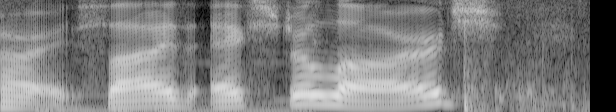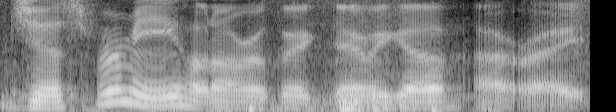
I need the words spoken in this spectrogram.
All right, size extra large, just for me. Hold on real quick, there we go. All right,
